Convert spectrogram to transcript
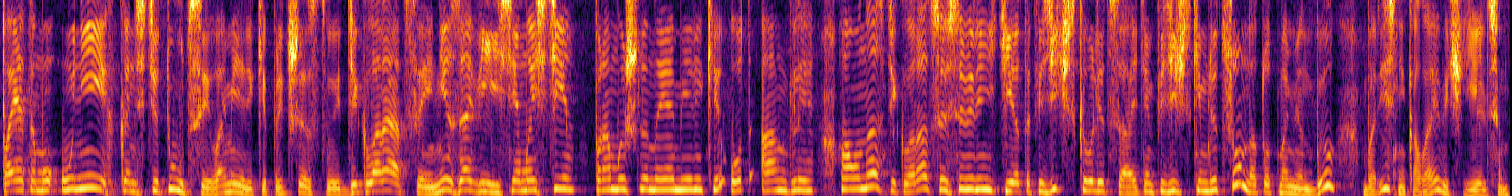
Поэтому у них Конституции в Америке предшествует декларация независимости промышленной Америки от Англии, а у нас декларация суверенитета физического лица. Этим физическим лицом на тот момент был Борис Николаевич Ельцин.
